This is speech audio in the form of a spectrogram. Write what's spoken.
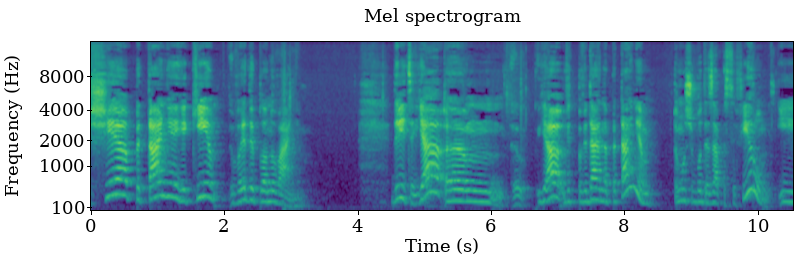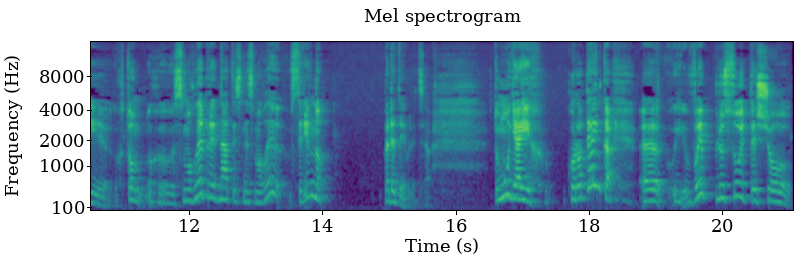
ще питання, які види планування. Дивіться, я, е, я відповідаю на питання, тому що буде запис ефіру, і хто змогли приєднатись, не змогли, все рівно передивляться. Тому я їх коротенько. Е, Ви плюсуйте, що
